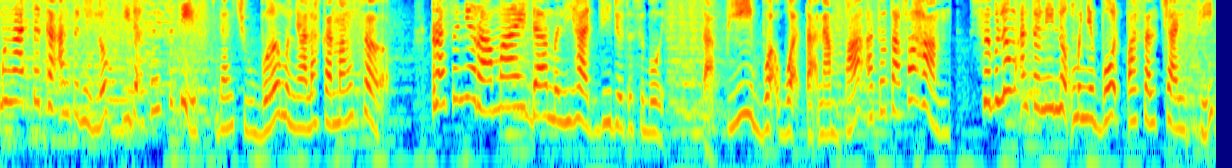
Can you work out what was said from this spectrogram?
mengatakan Anthony Lok tidak sensitif dan cuba menyalahkan mangsa. Rasanya ramai dah melihat video tersebut. Tapi buat-buat tak nampak atau tak faham. Sebelum Anthony Lok menyebut pasal child seat,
